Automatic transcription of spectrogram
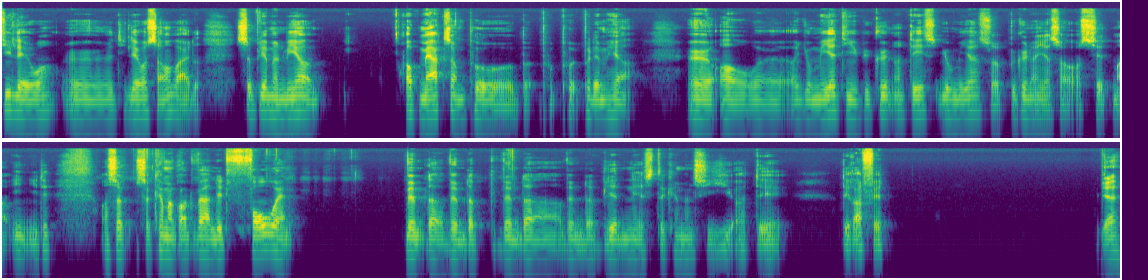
de, laver, øh, de laver samarbejdet, så bliver man mere opmærksom på, på, på, på dem her. Øh, og, øh, og jo mere de begynder det, jo mere så begynder jeg så at sætte mig ind i det. Og så, så kan man godt være lidt foran, hvem der, hvem, der, hvem, der, hvem der bliver den næste, kan man sige. Og det, det er ret fedt. Ja,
